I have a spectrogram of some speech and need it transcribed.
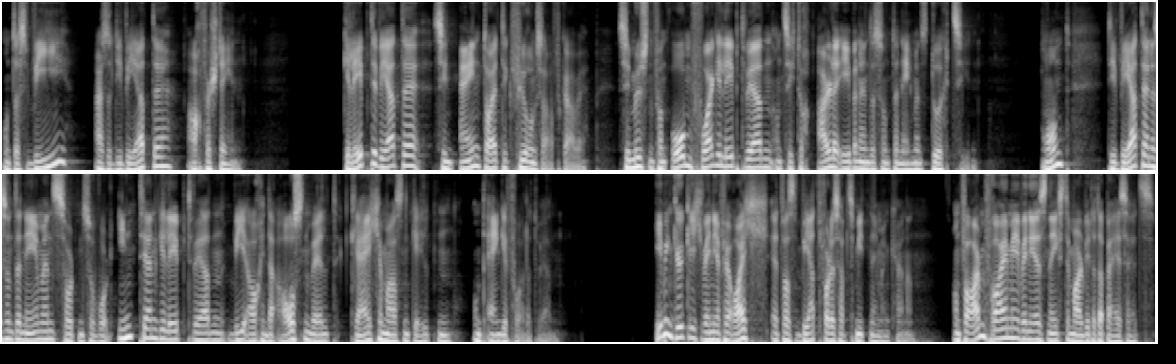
und das Wie, also die Werte, auch verstehen. Gelebte Werte sind eindeutig Führungsaufgabe. Sie müssen von oben vorgelebt werden und sich durch alle Ebenen des Unternehmens durchziehen. Und die Werte eines Unternehmens sollten sowohl intern gelebt werden, wie auch in der Außenwelt gleichermaßen gelten und eingefordert werden. Ich bin glücklich, wenn ihr für euch etwas Wertvolles habt mitnehmen können. Und vor allem freue ich mich, wenn ihr das nächste Mal wieder dabei seid.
